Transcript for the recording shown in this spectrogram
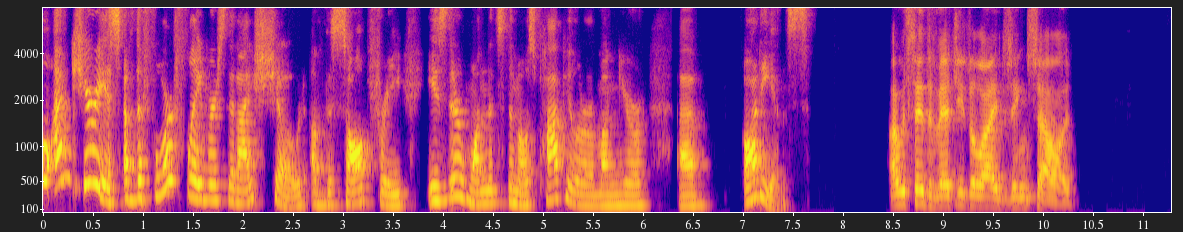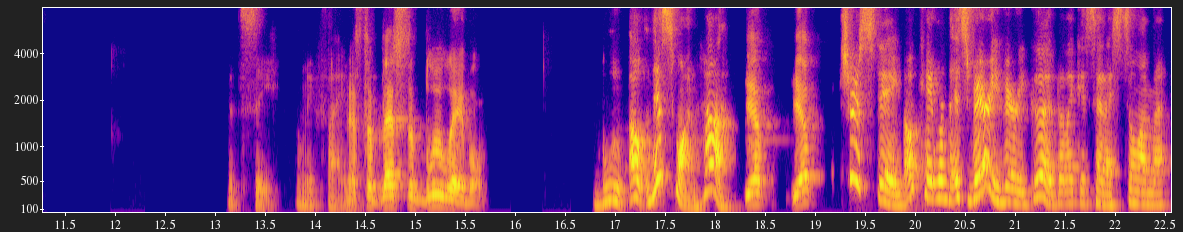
Oh, I'm curious of the four flavors that I showed of the salt free, is there one that's the most popular among your uh, audience? I would say the Vegi-Delite Zing Salad. Let's see. Let me find that's the that's the blue label. Blue. Oh, this one, huh? Yep. Yep. Interesting. Okay. Well, it's very, very good. But like I said, I still am a, I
